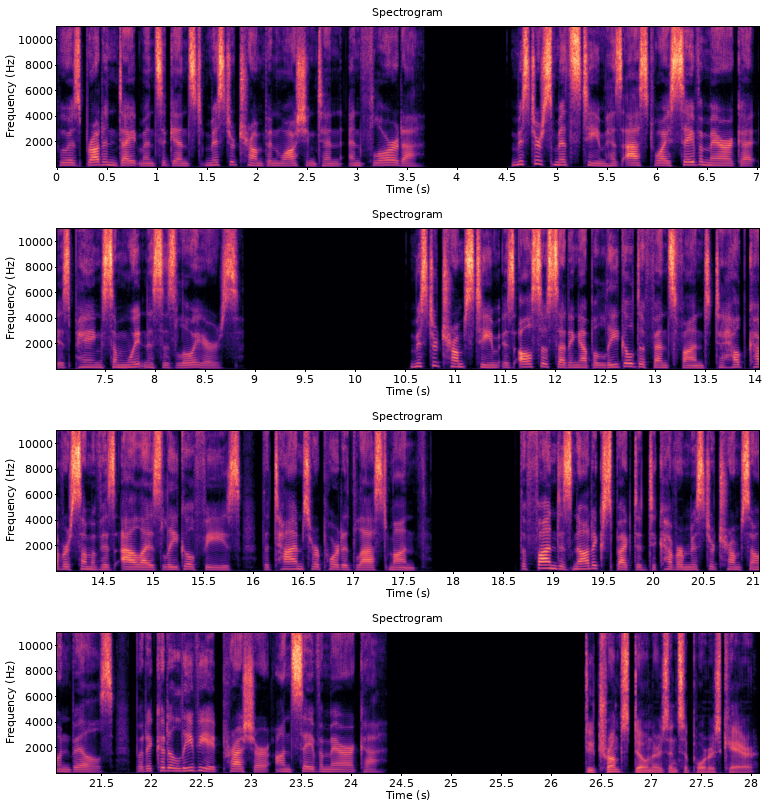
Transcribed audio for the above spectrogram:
who has brought indictments against Mr. Trump in Washington and Florida. Mr. Smith's team has asked why Save America is paying some witnesses' lawyers. Mr. Trump's team is also setting up a legal defense fund to help cover some of his allies' legal fees, The Times reported last month. The fund is not expected to cover Mr. Trump's own bills, but it could alleviate pressure on Save America. Do Trump's donors and supporters care?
